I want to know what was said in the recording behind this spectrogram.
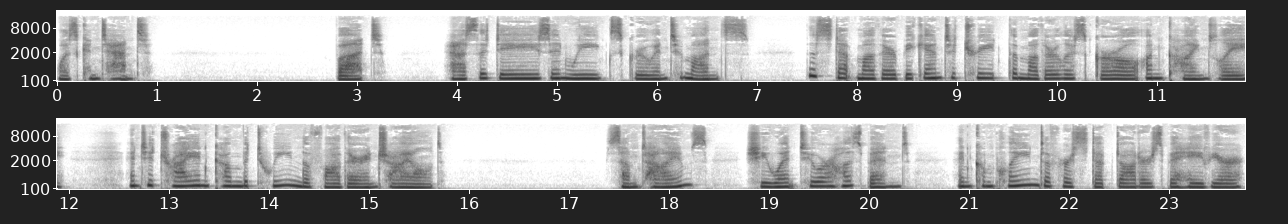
was content. But as the days and weeks grew into months, the stepmother began to treat the motherless girl unkindly and to try and come between the father and child. Sometimes she went to her husband and complained of her stepdaughter's behavior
